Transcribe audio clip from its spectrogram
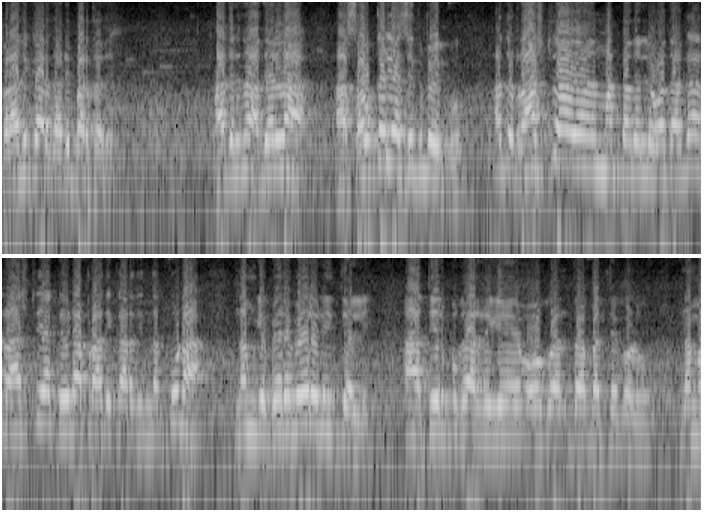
ಪ್ರಾಧಿಕಾರದ ಅಡಿ ಬರ್ತದೆ. ಆದ್ದರಿಂದ ಅದೆಲ್ಲ ಆ ಸೌಕರ್ಯ ಸಿಗಬೇಕು. ಅದು ರಾಷ್ಟ್ರ ಮಟ್ಟದಲ್ಲಿ ಹೋದಾಗ ರಾಷ್ಟ್ರೀಯ ಕ್ರೀಡಾ ಪ್ರಾಧಿಕಾರದಿಂದ ಕೂಡ ನಮಗೆ ಬೇರೆ ಬೇರೆ ರೀತಿಯಲ್ಲಿ ಆ ತೀರ್ಪುಗಾರರಿಗೆ ಹೋಗುವಂಥ ಭತ್ಯೆಗಳು, ನಮ್ಮ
